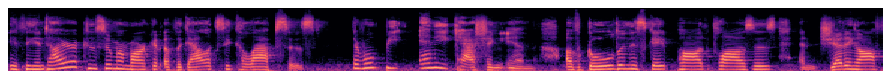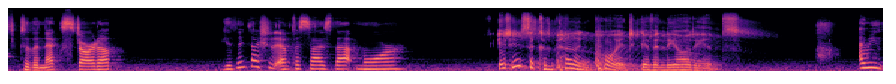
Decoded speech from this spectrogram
If the entire consumer market of the galaxy collapses, there won't be any cashing in of golden escape pod clauses and jetting off to the next startup. Do you think I should emphasize that more? It is a compelling point given the audience. I mean,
